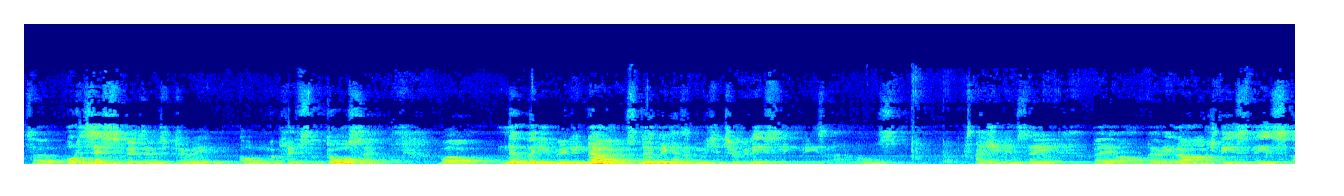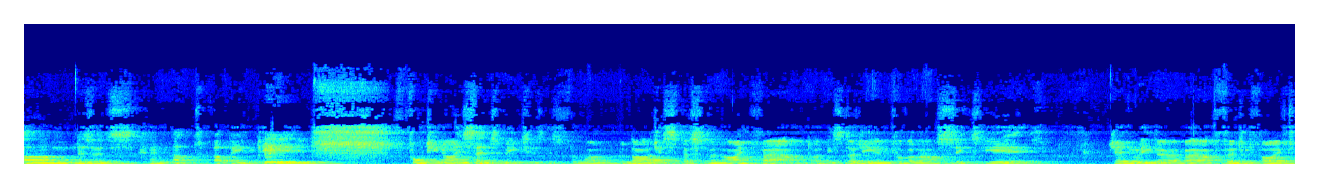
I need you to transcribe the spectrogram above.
So what is this lizard doing on the cliffs of Dorset? Well, nobody really knows. Nobody has admitted to releasing these animals. As you can see, they are very large. These these um, lizards can up up be 49 centimetres is the one the largest specimen I've found. I've been studying them for the last six years. Generally, they're about 35 to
